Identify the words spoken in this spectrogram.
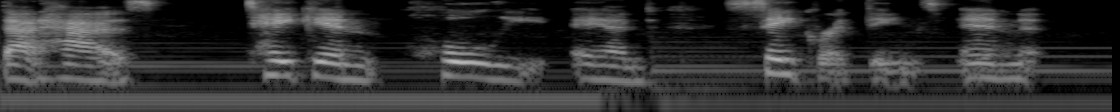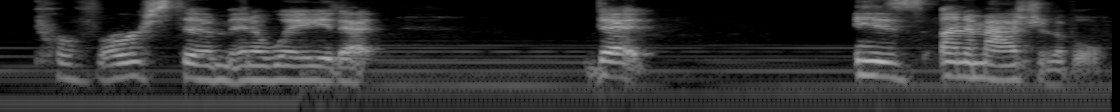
that has taken holy and sacred things and perverse them in a way that that is unimaginable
